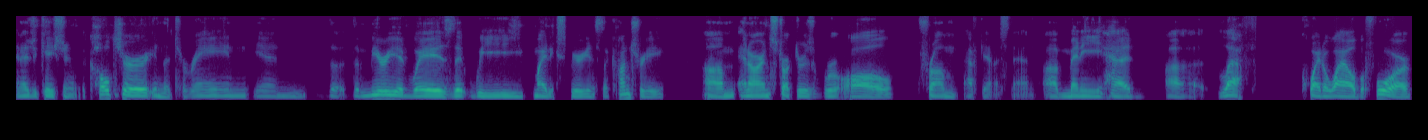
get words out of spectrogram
an education in the culture, in the terrain, in the, the myriad ways that we might experience the country. Um, and our instructors were all from Afghanistan. Uh, many had uh, left quite a while before,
